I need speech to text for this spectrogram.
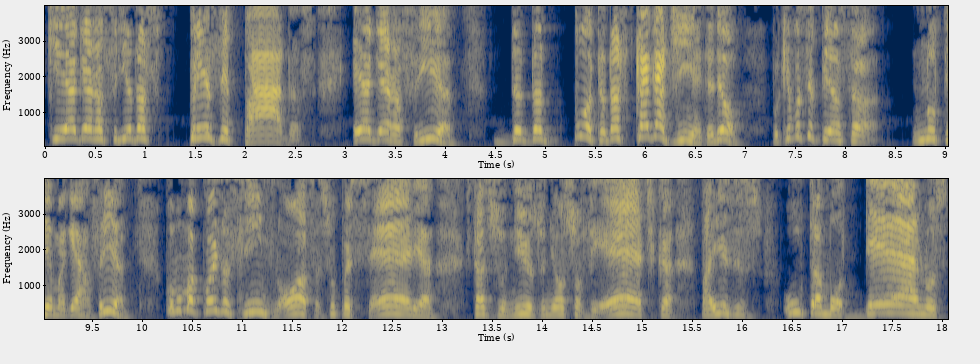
que é a Guerra Fria das presepadas. É a Guerra Fria da, da, puta, das cagadinhas, entendeu? Porque você pensa no tema Guerra Fria como uma coisa assim, nossa, super séria, Estados Unidos, União Soviética, países ultramodernos,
